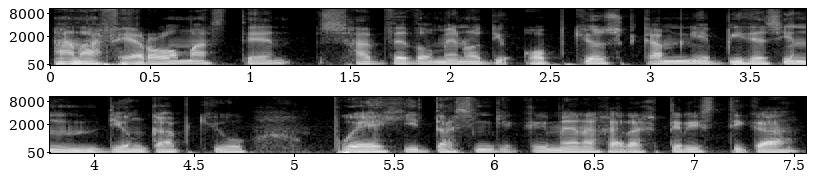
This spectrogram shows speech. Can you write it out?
αναφερόμαστε σαν δεδομένο ότι όποιος κάνει επίθεση εναντίον κάποιου που έχει τα συγκεκριμένα χαρακτηριστικά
